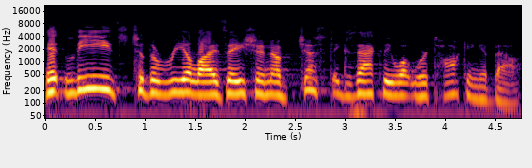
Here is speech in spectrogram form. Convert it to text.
it leads to the realization of just exactly what we're talking about.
